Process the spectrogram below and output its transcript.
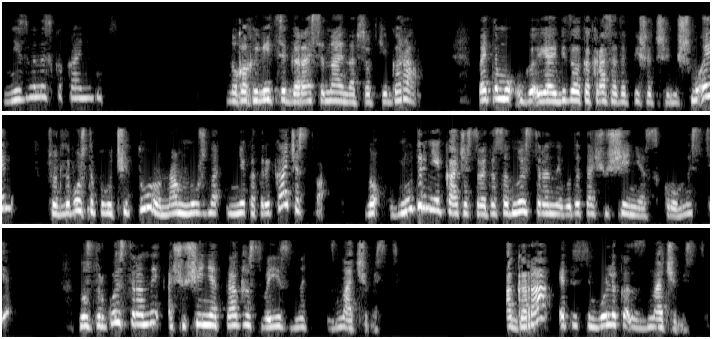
низменность какая-нибудь. Но, как видите, гора Синай, она все-таки гора. Поэтому я видела, как раз это пишет Шемишмуэль, что для того, чтобы получить Туру, нам нужно некоторые качества. Но внутренние качества, это с одной стороны вот это ощущение скромности, но с другой стороны ощущение также своей значимости. А гора – это символика значимости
